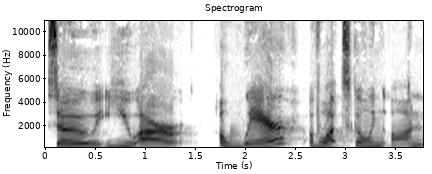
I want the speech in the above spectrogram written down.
So you are aware of what's going on,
